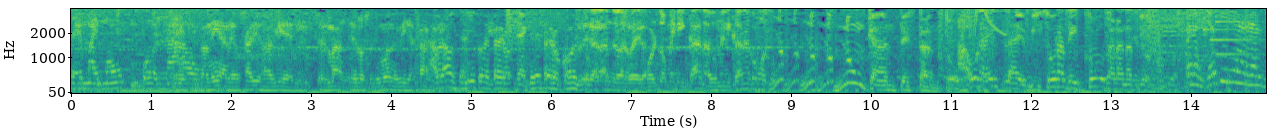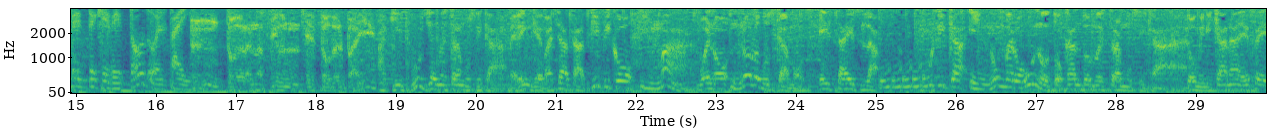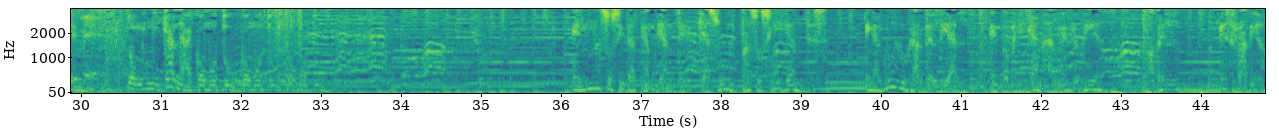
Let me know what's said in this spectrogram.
De Maimón Bonao. sintonía Leocadio Javier y hermano de los limones Villatán. Habla Joselito de Pedro, de aquí de Pedro Corto. de la Vega, por Dominicana, Dominicana como tú. No, no, no, nunca antes tanto. Ahora es la emisora de toda la nación. Bueno, yo diría realmente que de todo el país. toda la nación es todo el país. Aquí fluye nuestra música, merengue, bachata, típico y más. Bueno, no lo buscamos. Esta es la única y número uno tocando nuestra música. Dominicana FM. Dominicana como tú, como tú, como tú. En una sociedad cambiante que asume pasos gigantes, en algún lugar del dial, en Dominicana al mediodía, Mabel es radio.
